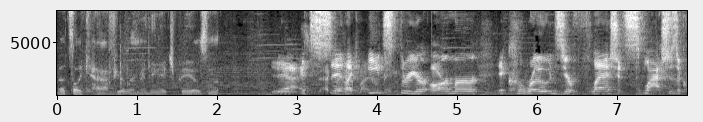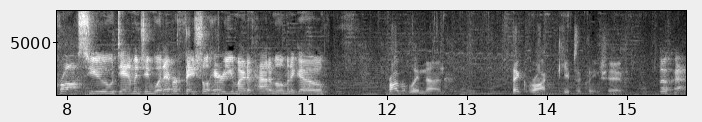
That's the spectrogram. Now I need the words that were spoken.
That's like half your remaining HP, isn't it? Yeah, it's exactly it like eats remaining. through your armor. It corrodes your flesh. It splashes across you, damaging whatever facial hair you might have had a moment ago. Probably none. I think Rock keeps a clean shave. Okay.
